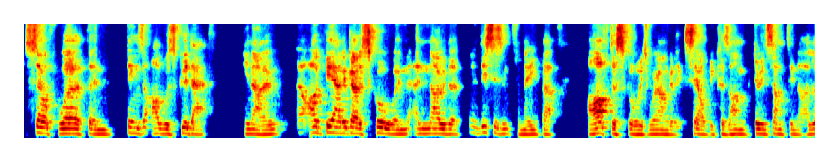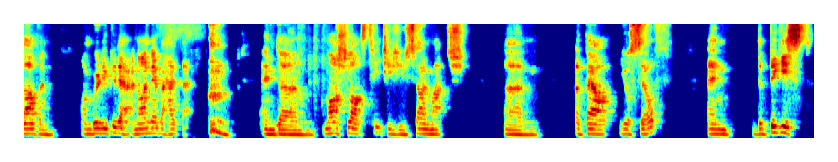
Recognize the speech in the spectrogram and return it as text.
self worth and things that I was good at. You know, I'd be able to go to school and, and know that this isn't for me, but after school is where I'm going to excel because I'm doing something that I love and I'm really good at. And I never had that. and um, martial arts teaches you so much um, about yourself. And the biggest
